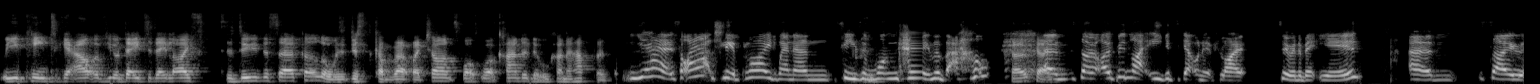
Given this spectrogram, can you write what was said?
were you keen to get out of your day to day life to do the circle, or was it just come about by chance? What what kind of it all kind of happened? Yeah, so I actually applied when um season one came about. Okay. Um, so I've been like eager to get on it for like two and a bit years. Um, so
